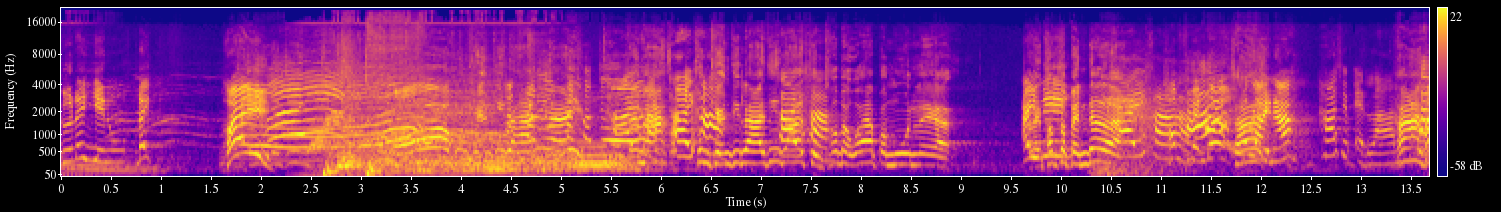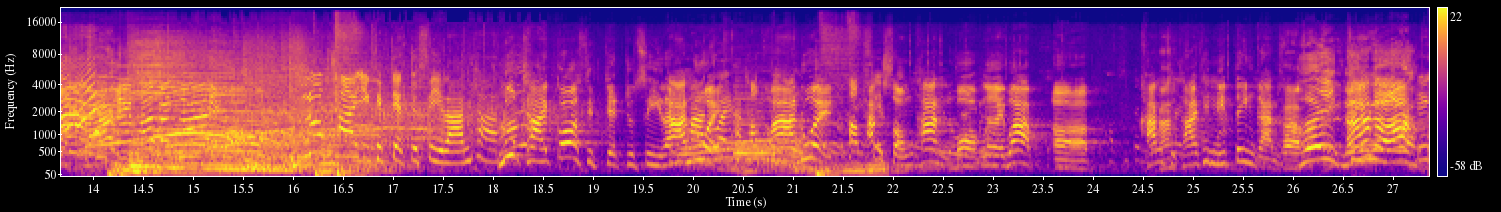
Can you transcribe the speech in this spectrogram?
คือได้ยินได้ เฮ้ย อ๋อคุณเข็มจีรานี่ไงใช่ใช่ไหมค่ะใช่ค่ะคุณเข็มจีราที่ใช่ล่าสุดค่ะเขาแบบว่าประมูลเลยอะไอ้อะไรท็อปนี่สเปนเดอร์อะ ใช่ค่ะท็อปสเปนเดอร์ใช่ เท่าไหร่นะ51 ล้าน ห้าสิบเอ็ดล้านเองแล้วเป็นไงลูกชายอีก 17.4 ล้านค่ะ ลูกชายก็ 17.4 ล้านด้วย มาด้วยค่ะท็อปมาด้วยท็อปทั้งสิบ สองท่านบอกเลยว่าเอ่อครั้งสุดท้ายที่มิทติ้งกัน เฮ้ยจริงเหรอ จริง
